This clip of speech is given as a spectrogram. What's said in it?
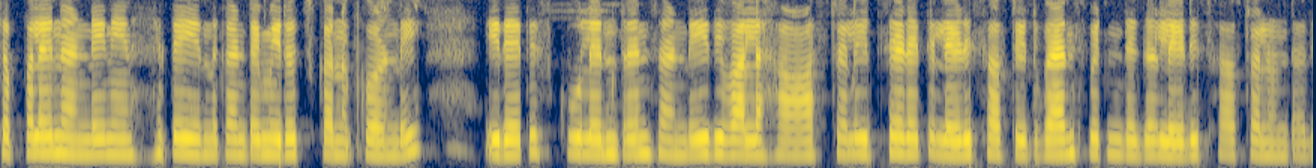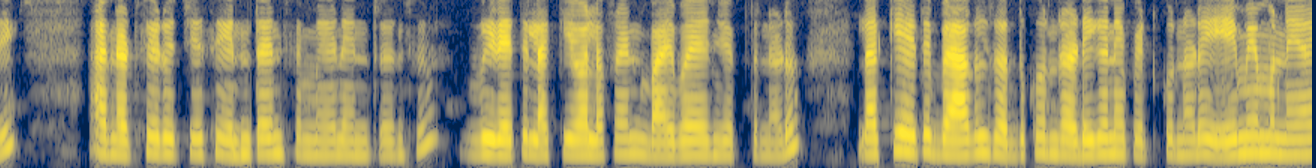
చెప్పలేనండి నేనైతే. ఎందుకంటే మీరు వచ్చి కనుక్కోండి. ఇదైతే స్కూల్ ఎంట్రన్స్ అండి. ఇది వాళ్ళ హాస్టల్. ఇటు సైడ్ అయితే లేడీస్ హాస్టల్. ఇటు వ్యాన్స్ పెట్టిన దగ్గర లేడీస్ హాస్టల్ ఉంటుంది. అండ్ అటు సైడ్ వచ్చేసి ఎంట్రన్స్ మెయిన్ ఎంట్రన్స్. వీడైతే లక్కీ వాళ్ళ ఫ్రెండ్ బాయ్ బాయ్ అని చెప్తున్నాడు. లక్కీ అయితే బ్యాగులు సర్దుకొని రెడీగానే పెట్టుకున్నాడు. ఏమేమి ఉన్నాయా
